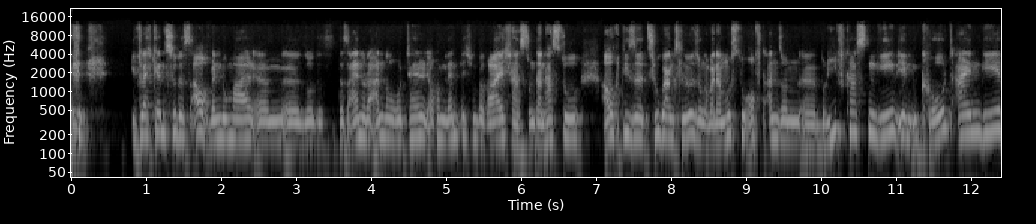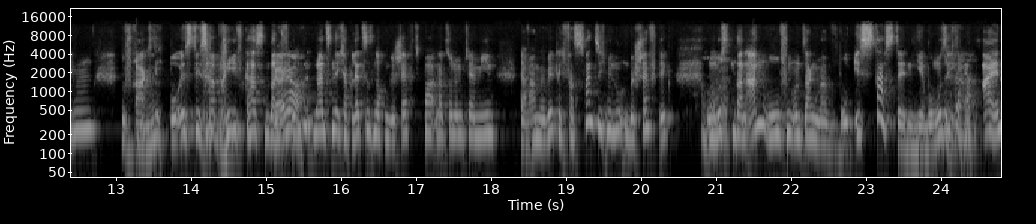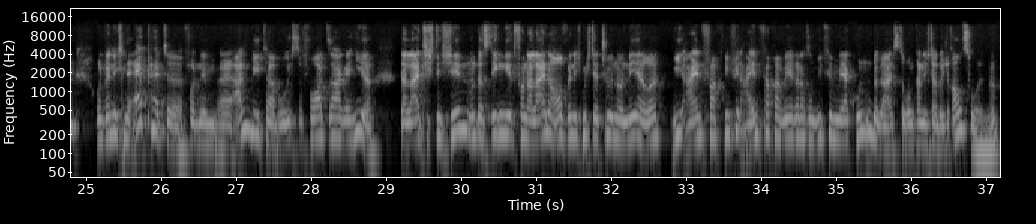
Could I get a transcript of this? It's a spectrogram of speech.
Vielleicht kennst du das auch, wenn du mal ähm, äh, so das, das ein oder andere Hotel auch im ländlichen Bereich hast und dann hast du auch diese Zugangslösung, aber dann musst du oft an so einen äh, Briefkasten gehen, irgendeinen Code eingeben. Du fragst mhm. dich, wo ist dieser Briefkasten? Dann ja, findet ja. man es nicht. Ich habe letztens noch einen Geschäftspartner zu einem Termin, da waren wir wirklich fast 20 Minuten beschäftigt und mussten dann anrufen und sagen mal, wo ist das denn hier? Wo muss ich denn jetzt ein? Und wenn ich eine App hätte von dem äh, Anbieter, wo ich sofort sage, hier, da leite ich dich hin und das Ding geht von alleine auf, wenn ich mich der Tür nur nähere. Wie einfach, wie viel einfacher wäre das und wie viel mehr Kundenbegeisterung kann ich dadurch rausholen? Ne?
